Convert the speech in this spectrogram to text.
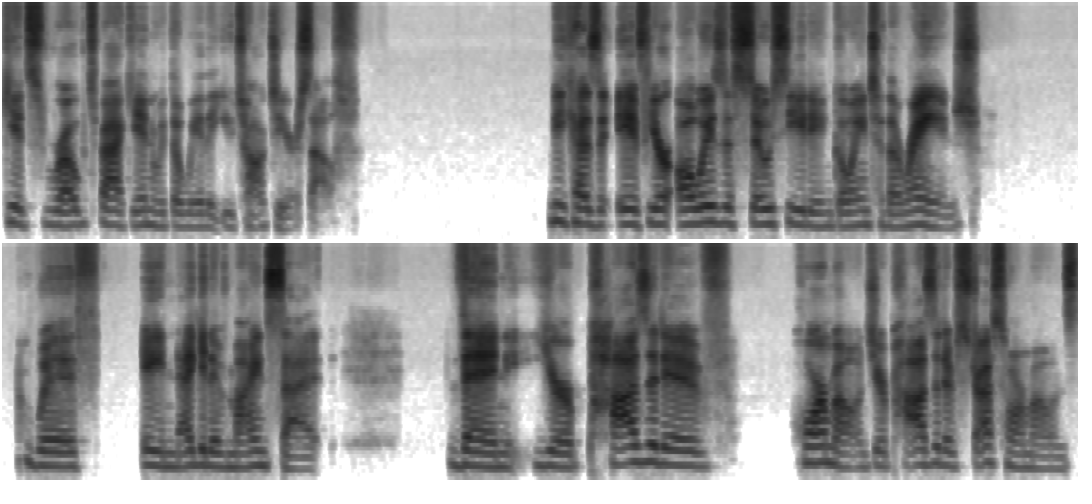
gets roped back in with the way that you talk to yourself because if you're always associating going to the range with a negative mindset, then your positive hormones, your positive stress hormones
